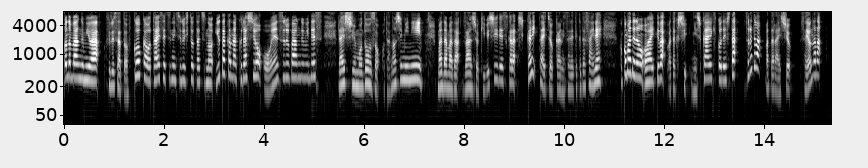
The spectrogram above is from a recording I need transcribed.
この番組は、ふるさと福岡を大切にする人たちの豊かな暮らしを応援する番組です。来週もどうぞお楽しみに。まだまだ残暑厳しいですから、しっかりり体調管理されてくださいね。ここまでのお相手は私、西川由紀子でした。それではまた来週。さようなら。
